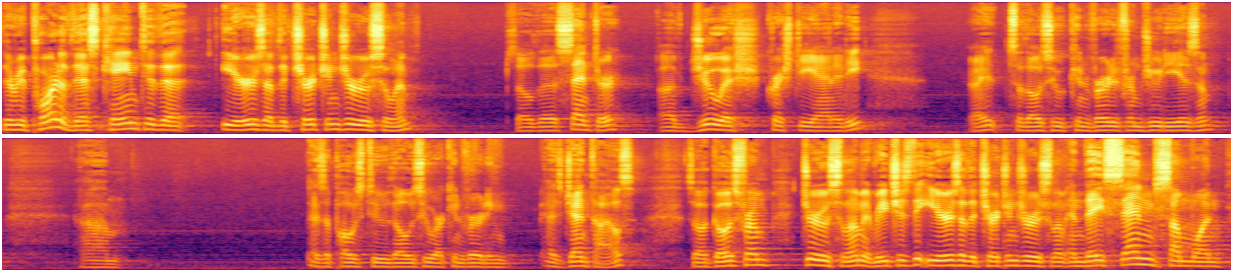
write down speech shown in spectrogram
The report of this came to the ears of the church in Jerusalem, so the center of Jewish Christianity, right? So those who converted from Judaism. Um, as opposed to those who are converting as Gentiles. So it goes from Jerusalem, it reaches the ears of the church in Jerusalem, and they send someone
